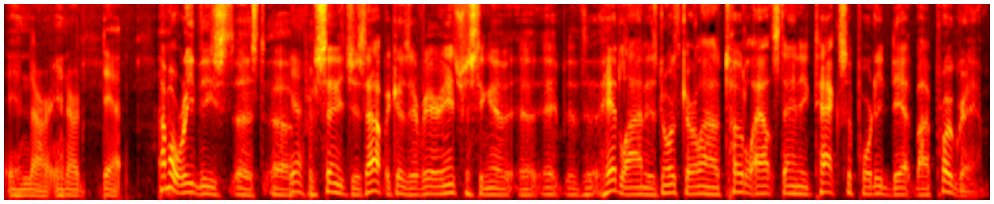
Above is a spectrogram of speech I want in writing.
in our in our debt. I'm going to read these uh, uh, yeah. percentages out because they're very interesting. Uh, uh the headline is North Carolina total outstanding tax supported debt by program.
